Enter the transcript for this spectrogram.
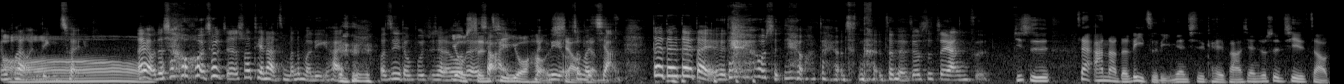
用波兰文定粹。哦。那有的时候我就觉得说，天哪，怎么那么厉害？我自己都不觉得我的小孩能力有这么强。对对对对对，又神奇又对啊，真的真的就是这样子。其实，在安娜的例子里面，其实可以发现，就是其实早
